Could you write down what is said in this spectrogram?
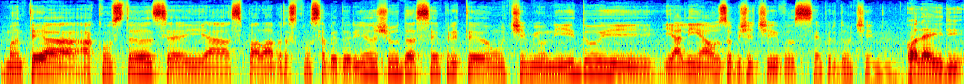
manter a, a, constância e as palavras com sabedoria ajuda a sempre ter um time unido e, e alinhar os objetivos sempre de um time. Né? Olha aí,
